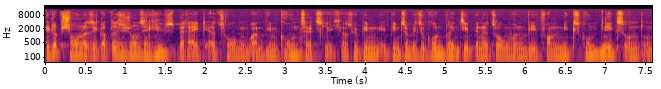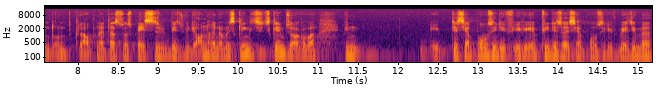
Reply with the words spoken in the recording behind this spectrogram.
Ich glaube schon. Also ich glaube, dass ich schon sehr hilfsbereit erzogen worden bin grundsätzlich. Also ich bin, ich bin sowieso Grundprinzipien erzogen worden, wie von nichts kommt nichts und, und, und glaub nicht, dass du das Beste bist wie die anderen. Aber das klingt, das klingt so, aber ich bin das sehr positiv. Ich empfinde das als sehr positiv. Mir ist immer,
